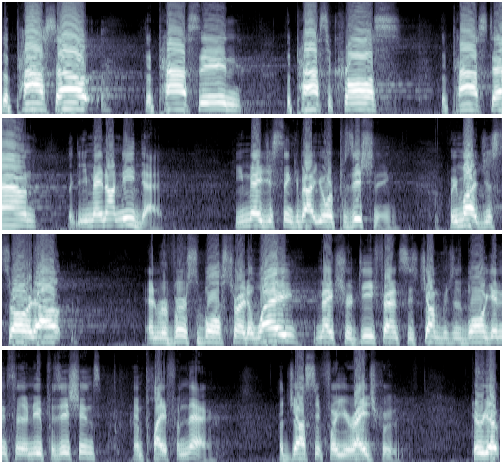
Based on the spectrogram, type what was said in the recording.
the pass out, the pass in, the pass across, the pass down. You may not need that. You may just think about your positioning. We might just throw it out and reverse the ball straight away, make sure defense is jumping to the ball, getting to their new positions, and play from there. Adjust it for your age group. Here we go.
